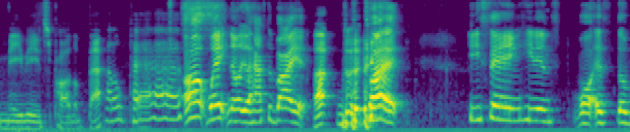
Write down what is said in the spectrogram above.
Maybe it's part of the battle pass. Oh, wait, no, you'll have to buy it. Ah. But he's saying he didn't. Well, it's the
